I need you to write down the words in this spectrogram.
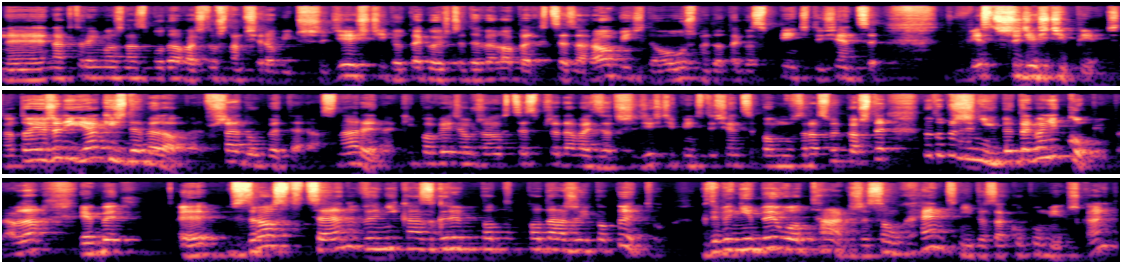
y, na której można zbudować, już nam się robi 30, do tego jeszcze deweloper chce zarobić, dołóżmy do tego z 5 tysięcy, jest 35. No to jeżeli jakiś deweloper wszedłby teraz na rynek i powiedział, że on chce sprzedawać za 35 tysięcy, bo mu wzrosły koszty, no to przecież nikt by tego nie kupił, prawda? Jakby y, wzrost cen wynika z gry podaży i popytu. Gdyby nie było tak, że są chętni do zakupu mieszkań,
